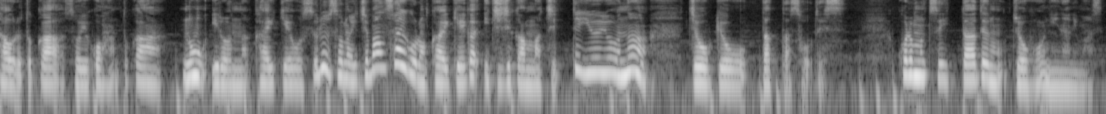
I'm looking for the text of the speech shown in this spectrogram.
タオルとかそういうご飯とかのいろんな会計をするその一番最後の会計が1時間待ちっていうような状況だったそうです。これもツイッターでの情報になります。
